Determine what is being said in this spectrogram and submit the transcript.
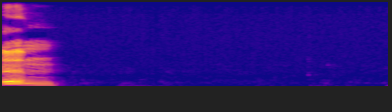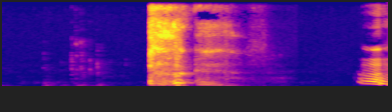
Ähm. Oh.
